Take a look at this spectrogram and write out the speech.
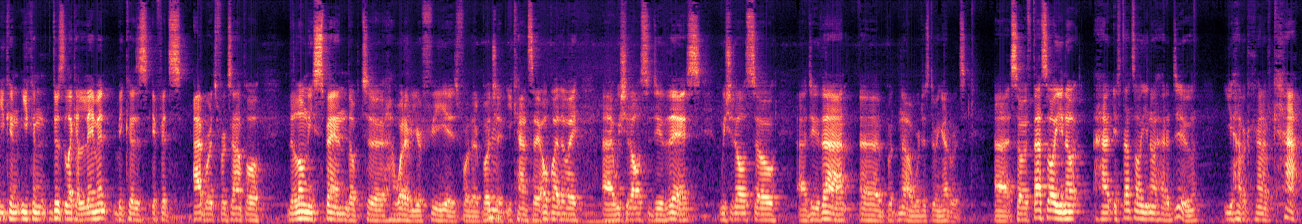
You can you can there's like a limit because if it's AdWords, for example, they'll only spend up to whatever your fee is for their budget. You can't say, oh, by the way, uh, we should also do this. We should also uh, do that. Uh, but no, we're just doing AdWords. Uh, so if that's all you know, how, if that's all you know how to do, you have a kind of cap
